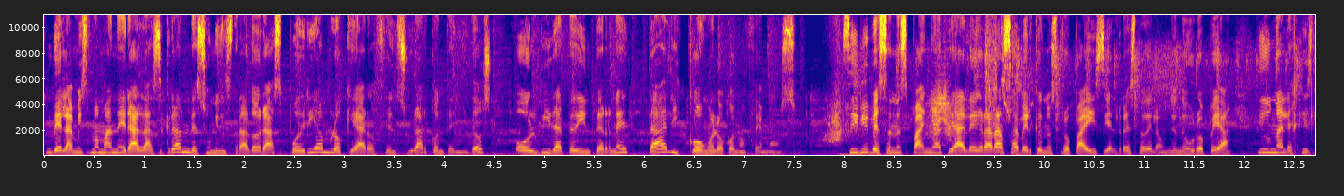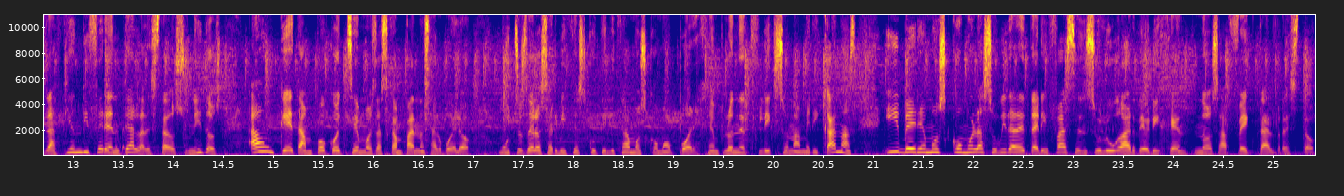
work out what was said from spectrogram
De la misma manera, las grandes suministradoras podrían bloquear o censurar contenidos. Olvídate de Internet tal y como lo conocemos. Si vives en España, te alegrará saber que nuestro país y el resto de la Unión Europea tiene una legislación diferente a la de Estados Unidos, aunque tampoco echemos las campanas al vuelo. Muchos de los servicios que utilizamos, como por ejemplo Netflix, son americanas y veremos cómo la subida de tarifas en su lugar de origen nos afecta al resto.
